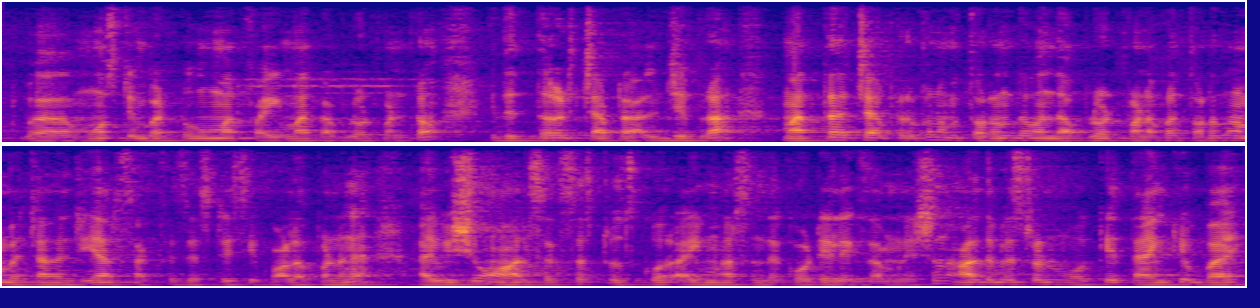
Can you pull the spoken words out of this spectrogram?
most important two mark five mark upload பண்ணிட்டோம். இது தேர்ட் சாப்டர் அல்ஜிப்ரா மற்ற சாப்டருக்கும் நம்ம தொடர்ந்து வந்து அப்லோட் பண்ணப்போ தொடர்ந்து நம்ம channel GR success STC follow பண்ணுங்கள் I wish all success to score high marks இந்த கோட்டையில் examination all the best okay thank you bye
